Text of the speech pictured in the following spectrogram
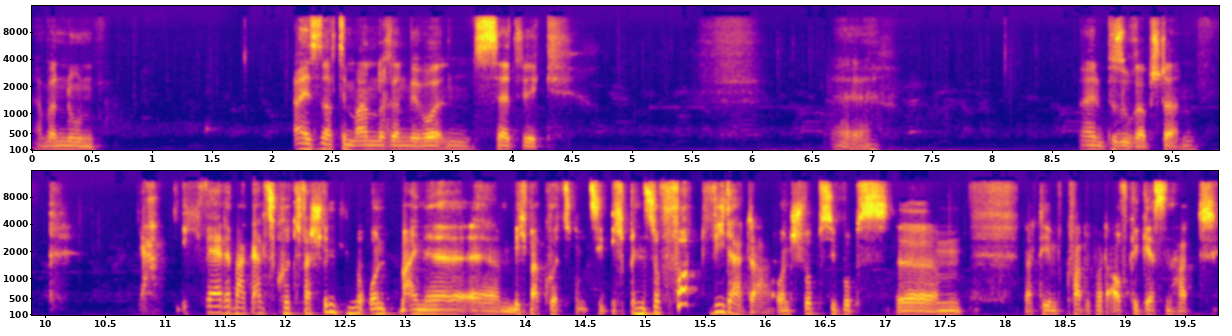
Aber nun, eins nach dem anderen, wir wollten Sedwick äh, einen Besuch abstatten. Ja, ich werde mal ganz kurz verschwinden und meine, äh, mich mal kurz umziehen. Ich bin sofort wieder da. Und schwuppsiwupps, ähm, nachdem Quabbelpot aufgegessen hat,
